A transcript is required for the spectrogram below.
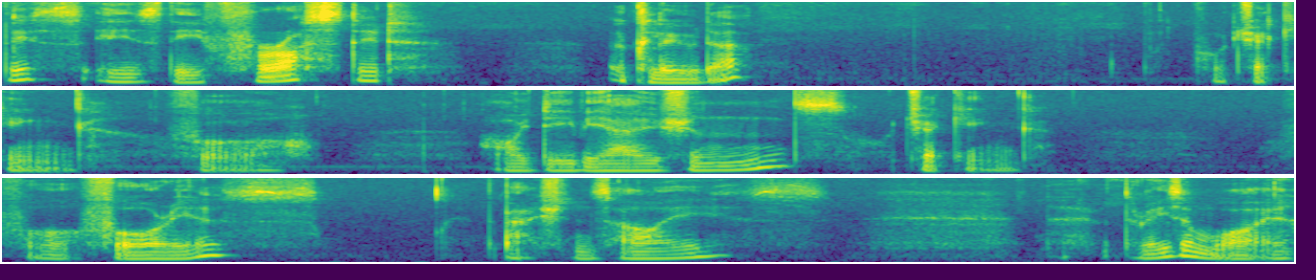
This is the frosted occluder for checking for eye deviations, checking for phorias, the patient's eyes. Now, the reason why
